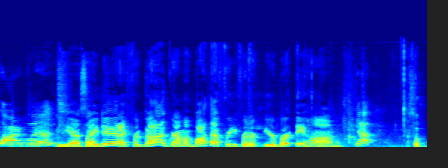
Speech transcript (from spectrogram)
water? Yes, I did. I forgot. Grandma bought that for you for your birthday, huh? Yep. So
